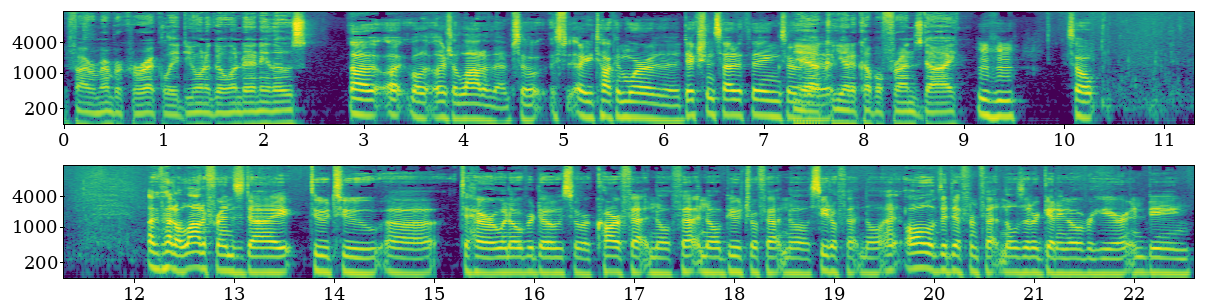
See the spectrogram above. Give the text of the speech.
if I remember correctly. Do you want to go into any of those? Uh, uh, well, there's a lot of them. So, are you talking more of the addiction side of things, or yeah, the... you had a couple friends die. Mm-hmm. So, I've had a lot of friends die due to uh, to heroin overdose or carfentanil, fentanyl, butyl acetylfentanyl, all of the different fentanyls that are getting over here and being,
